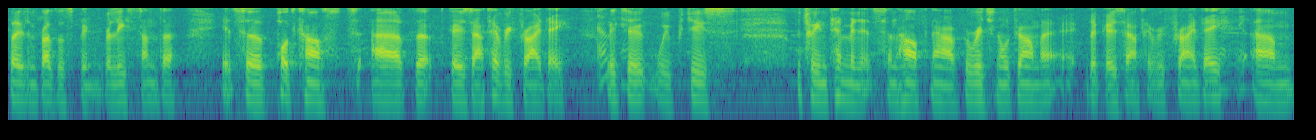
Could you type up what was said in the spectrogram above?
Boleyn Brothers have been released under. It's a podcast uh, that goes out every Friday. Okay. We do we produce between 10 minutes and half an hour of original drama that goes out every Friday. Um,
